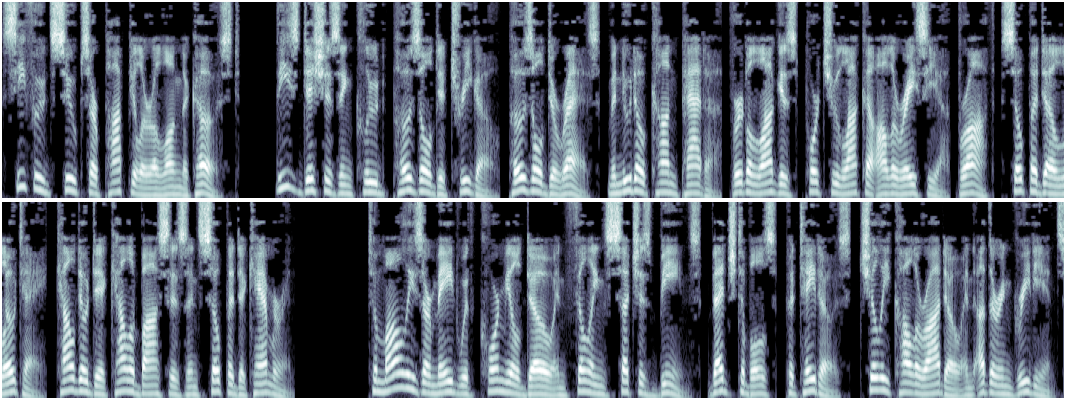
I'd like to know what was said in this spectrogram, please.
Seafood soups are popular along the coast. These dishes include pozole de trigo, pozole de res, menudo con pata, verdolagas porchulaca a broth, sopa de elote, caldo de calabazas and sopa de camarón. Tamales are made with cornmeal dough and fillings such as beans, vegetables, potatoes, chili colorado and other ingredients,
